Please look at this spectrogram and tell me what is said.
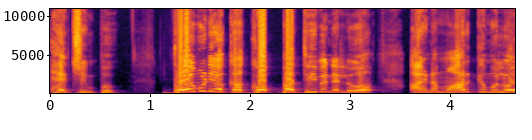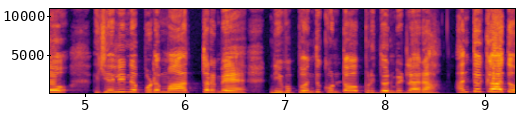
హెచ్చింపు దేవుడి యొక్క గొప్ప దీవెనలు ఆయన మార్గములో వెళ్ళినప్పుడు మాత్రమే నీవు పొందుకుంటావు ప్రిధోని బిడ్డారా అంతేకాదు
